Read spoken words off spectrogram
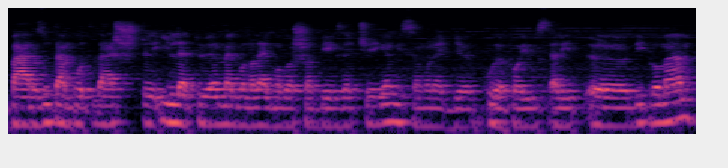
bár az utánpótlást illetően megvan a legmagasabb végzettségem, hiszen van egy UEFA Youth Elite diplomám.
